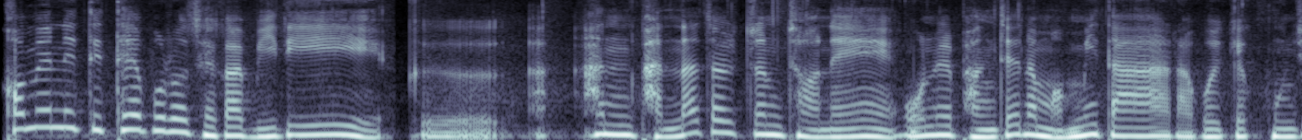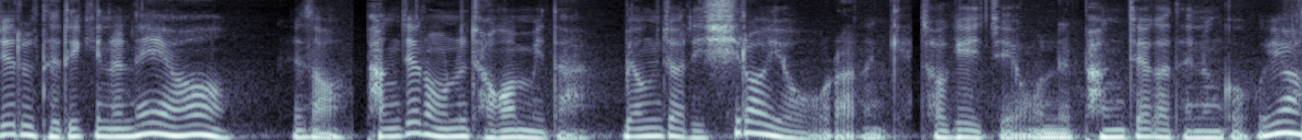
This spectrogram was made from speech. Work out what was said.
커뮤니티 탭으로 제가 미리 그 한 반나절쯤 전에 오늘 방제는 뭡니다 라고 이렇게 공지를 드리기는 해요 그래서 방제는 오늘 저겁니다. 명절이 싫어요 라는 게 저게 이제 오늘 방제가 되는 거고요.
